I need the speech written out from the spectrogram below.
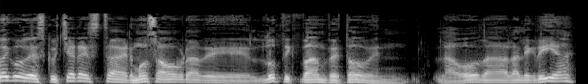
luego de escuchar esta hermosa obra de Ludwig van Beethoven, La Oda a la Alegría,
